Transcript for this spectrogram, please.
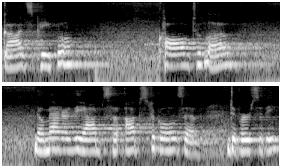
God's people, called to love, no matter the obstacles of diversity.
